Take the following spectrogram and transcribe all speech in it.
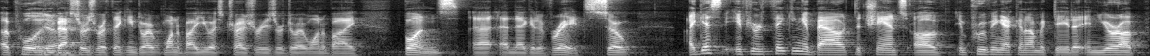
a pool of yeah. investors who are thinking, do I want to buy U.S. Treasuries or do I want to buy bonds at, at negative rates? So I guess if you're thinking about the chance of improving economic data in Europe,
